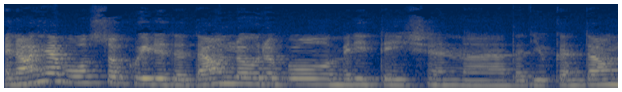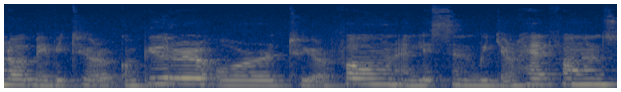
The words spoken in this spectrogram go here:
And I have also created a downloadable meditation uh, that you can download maybe to your computer or to your phone and listen with your headphones.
